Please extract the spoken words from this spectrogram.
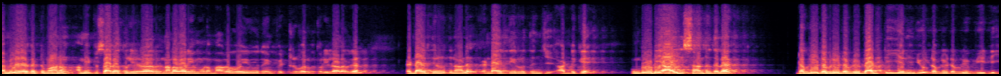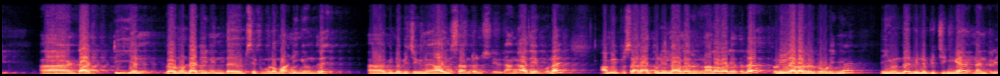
தமிழக கட்டுமானம் அமைப்பு சாரா தொழிலாளர்கள் நலவாரியம் மூலமாக ஓய்வூதியம் பெற்று வரும் தொழிலாளர்கள் ரெண்டாயிரத்தி இருபத்தி நாலு ரெண்டாயிரத்தி இருபத்தஞ்சு ஆண்டுக்கு உங்களுடைய ஆயுள் சான்றிதழை W W W dot TNU W W PT dot TN government dot in இந்த வெப்சைட் மூலமாக நீங்கள் வந்து uh, விண்ணப்பிச்சுக்கணும். ஆயுள் சான்றுன்னு சொல்லியிருக்காங்க. அதே போல் அமைப்பு சாரா தொழிலாளர் நல வாரியத்தில் தொழிலாளர்களுடைய நீங்கள் வந்து விண்ணப்பிச்சிங்க நன்றி.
